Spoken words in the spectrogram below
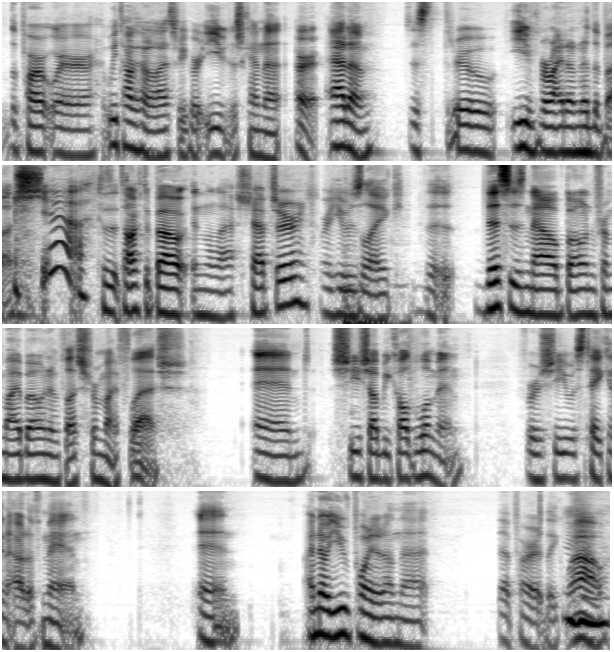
the part where we talked about it last week, where Eve just kind of, or Adam just threw Eve right under the bus, Yeah. because it talked about in the last chapter where he was like, "the This is now bone from my bone and flesh from my flesh, and she shall be called woman, for she was taken out of man." And I know you pointed on that that part, like, wow. Mhm.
